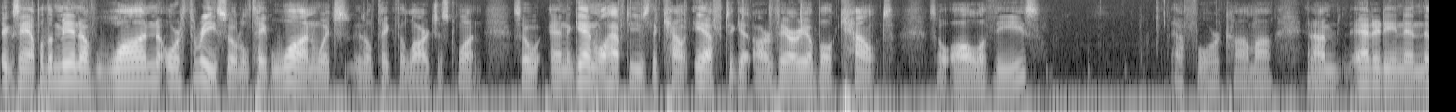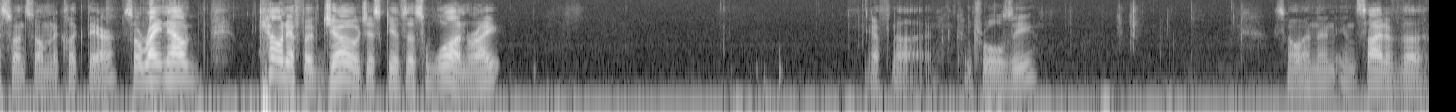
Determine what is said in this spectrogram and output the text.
example, the min of 1 or 3. So it'll take 1, which it'll take the largest one. So, and again, we'll have to use the count if to get our variable count. So all of these. F4, comma, and I'm editing in this one, so I'm going to click there. So right now, COUNTIF of Joe just gives us 1, right? F9, Control Z. So, and then inside of the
